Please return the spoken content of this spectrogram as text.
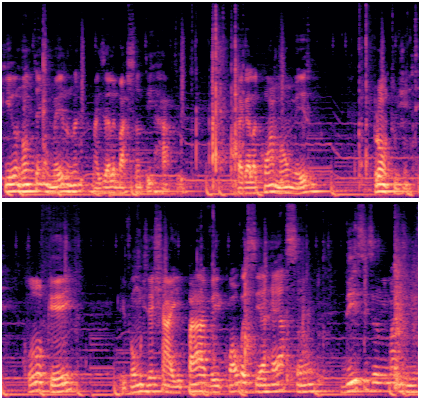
que eu não tenho medo, né? Mas ela é bastante rápida. Pega ela com a mão mesmo. Pronto, gente. Coloquei e vamos deixar aí para ver qual vai ser a reação desses animaizinhos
